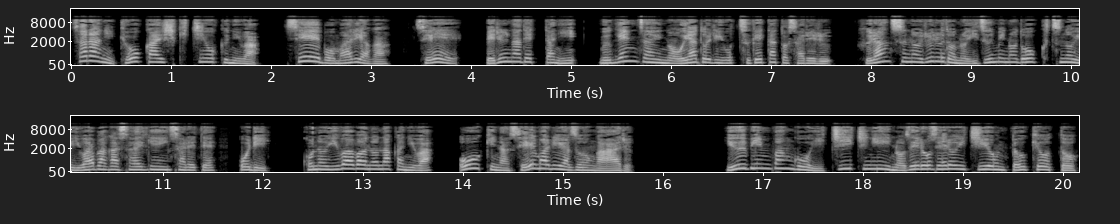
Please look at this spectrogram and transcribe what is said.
さらに教会敷地奥には聖母マリアが、聖、ベルナデッタに無限在の親鳥を告げたとされる、フランスのルルドの泉の洞窟の岩場が再現されており、この岩場の中には大きな聖マリア像がある。郵便番号112-0014東京都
